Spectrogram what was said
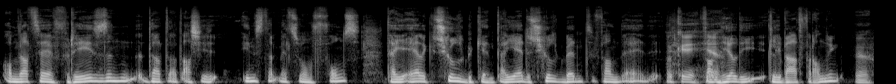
omdat zij vrezen dat, dat als je instapt met zo'n fonds, dat je eigenlijk schuld bekent. Dat jij de schuld bent van, van heel die klimaatverandering. Ja.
